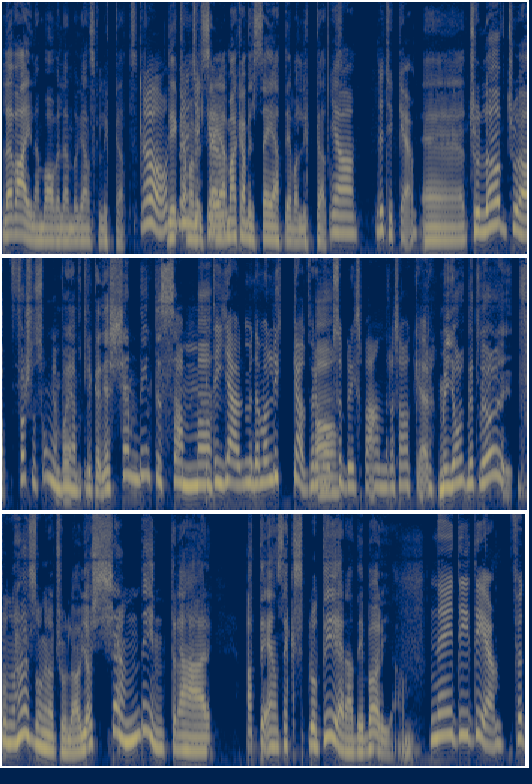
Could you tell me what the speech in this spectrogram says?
Love Island var väl ändå ganska lyckat. ja, Det kan man väl säga. jag. Man kan väl säga att det var lyckat. Ja, det tycker jag. Eh, True Love tror jag, första säsongen var jävligt lyckad. Jag kände inte samma... Det är jävligt, men den var lyckad, för det Ja. var också brist på andra saker. Men jag, vet du vad jag, från den här säsongen av True Love, jag kände inte det här att det ens exploderade i början. Nej, det är det. För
